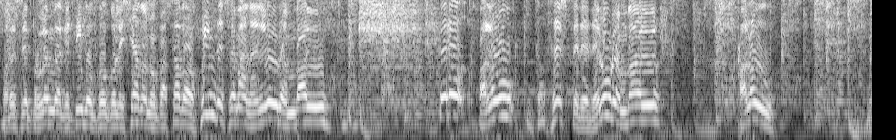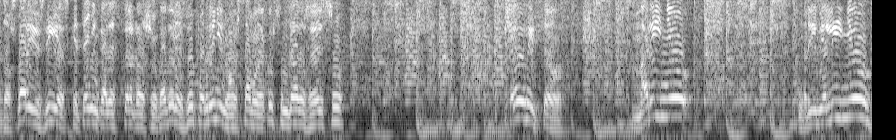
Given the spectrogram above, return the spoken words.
por ese problema que tivo co colexiado no pasado fin de semana en Lourambal pero falou do céspede de Lourambal falou dos varios días que teñen que adestrar os xogadores do Porriño non estamos acostumbrados a eso eu dito Mariño Ribeliño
